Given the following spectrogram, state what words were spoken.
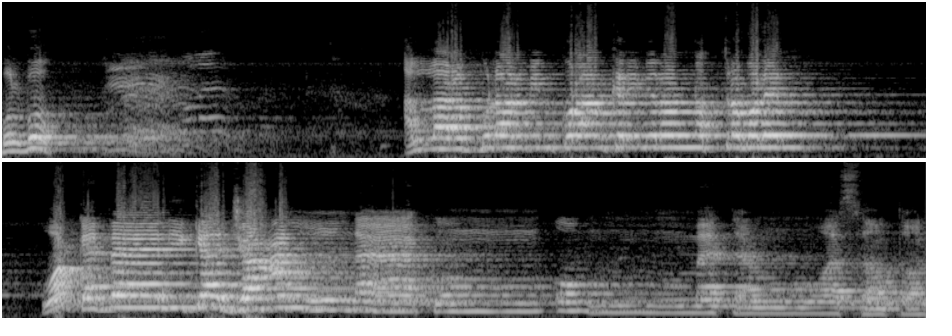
বলবো আল্লাহ রাব্বুল আলামিন কোরআন কারীমের অন্যত্র বলেন وكذلك جعلناكم أمة وسطا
